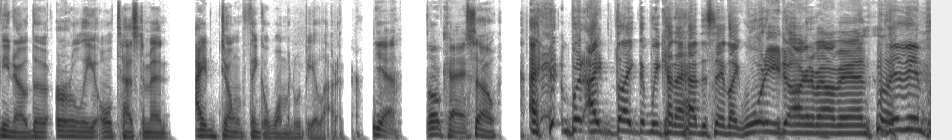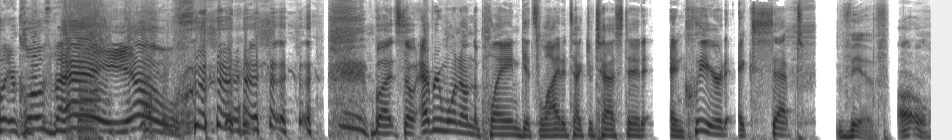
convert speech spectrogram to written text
you know the early Old Testament I don't think a woman would be allowed in there. Yeah. Okay. So, but I like that we kind of had the same like, what are you talking about, man? Like, Vivian, put your clothes back Hey, yo! but so everyone on the plane gets lie detector tested and cleared except Viv. Oh.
